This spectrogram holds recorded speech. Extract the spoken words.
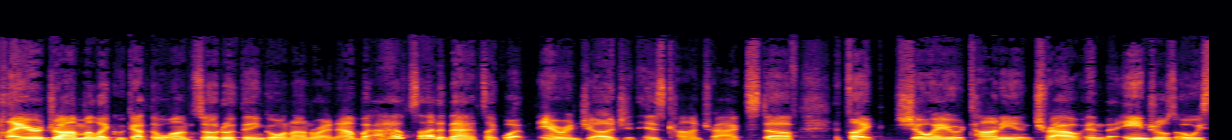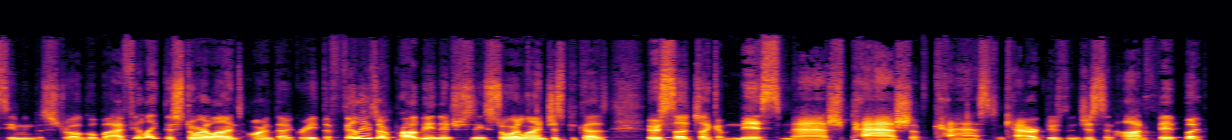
player drama. Like we got the Juan Soto thing going on right now, but outside of that, it's like what Aaron Judge and his contract stuff. It's like Shohei Ohtani and Trout and the Angels always seeming to struggle. But I feel like the storylines aren't that great. The Phillies are probably an interesting storyline just because there's such like a mismatch pash of cast and characters and just an odd fit. But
